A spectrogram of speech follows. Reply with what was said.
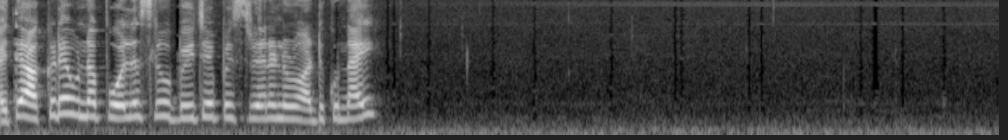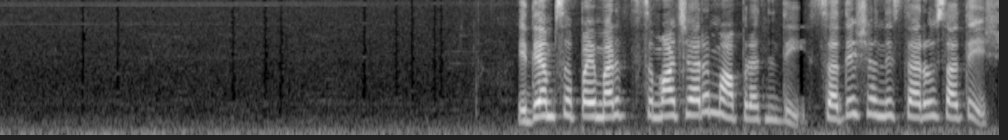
అయితే అక్కడే ఉన్న పోలీసులు బీజేపీ శ్రేణులను అడ్డుకున్నాయి. ఇదే అంశంపై మరింత సమాచారం మా ప్రతినిధి సతీష్ అందిస్తారు. సతీష్.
